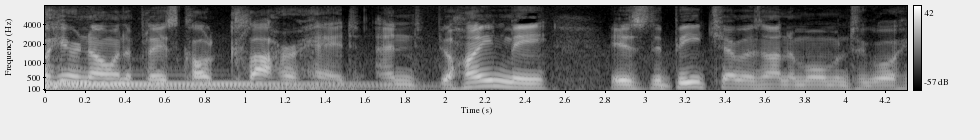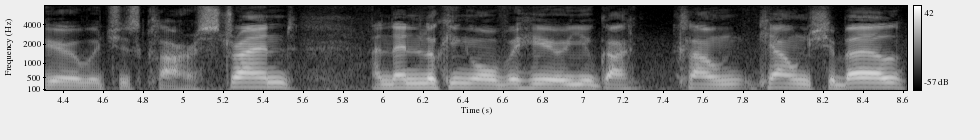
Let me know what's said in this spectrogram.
Over here now in a place called Clogher Head and behind me is the beach I was on a moment ago here which is Clogher Strand and then looking over here you've got Clown, Ceann Sibéal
